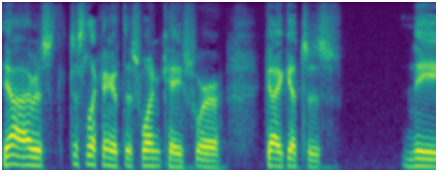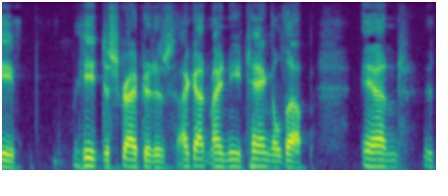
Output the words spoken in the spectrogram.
Yeah, I was just looking at this one case where a guy gets his knee he described it as I got my knee tangled up and it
